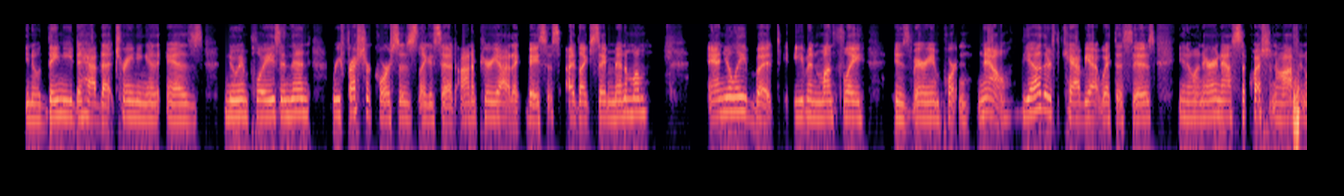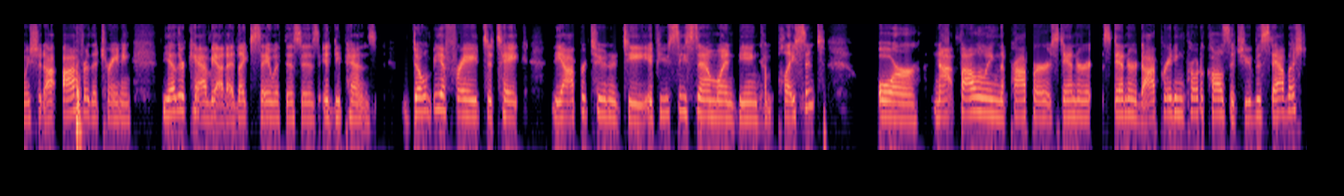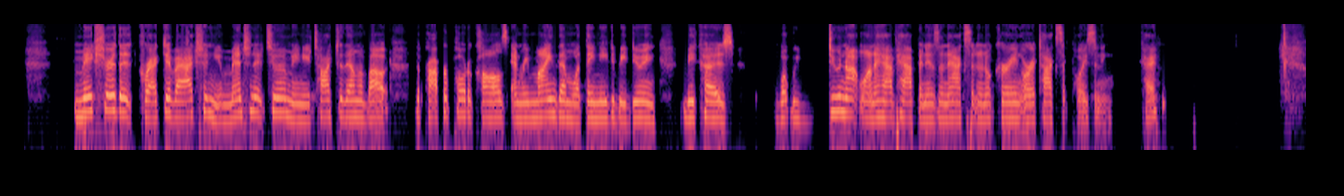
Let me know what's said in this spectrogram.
You know, they need to have that training as new employees and then refresher courses, like I said, on a periodic basis. I'd like to say minimum annually, but even monthly is very important. Now, the other caveat with this is, you know, and Erin asks the question often we should offer the training. The other caveat I'd like to say with this is it depends. Don't be afraid to take the opportunity. If you see someone being complacent or not following the proper standard, standard operating protocols that you've established, make sure that corrective action, you mention it to them and you talk to them about the proper protocols and remind them what they need to be doing because what we do not want to have happen is an accident occurring or a toxic poisoning, okay?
